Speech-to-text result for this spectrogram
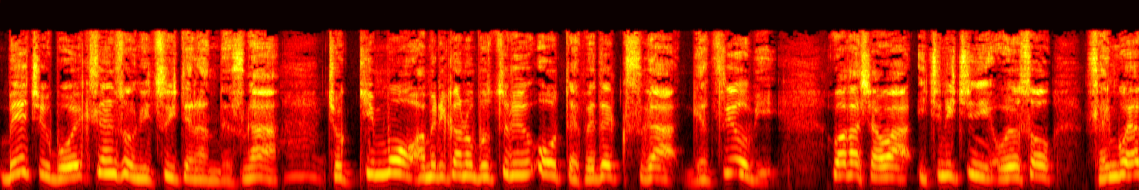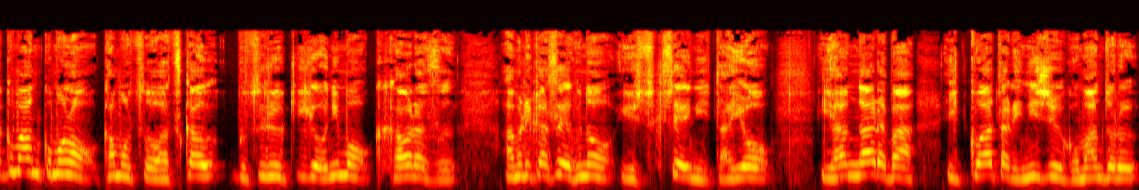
米中貿易戦争についてなんですが、はい、直近もアメリカの物流大手フェデックスが月曜日、我が社は1日におよそ1500万個もの貨物を扱う物流企業にもかかわらず、アメリカ政府の輸出規制に対応、違反があれば1個あたり25万ドル、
